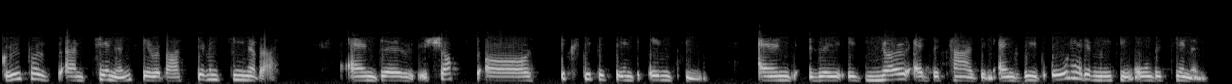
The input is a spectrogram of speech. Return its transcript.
group of um, tenants. There are about 17 of us. And the shops are 60% empty. And there is no advertising. And we've all had a meeting, all the tenants.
